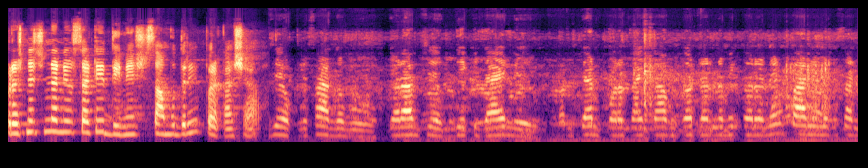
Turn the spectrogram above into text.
प्रश्नचिन्ह न्यूजसाठी दिनेश सामुद्रे प्रकाशा. जे आपलं सांग भाऊ तर आमचे देखी जायले पण त्यान परत काम गटरनं बी पाणी नाही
